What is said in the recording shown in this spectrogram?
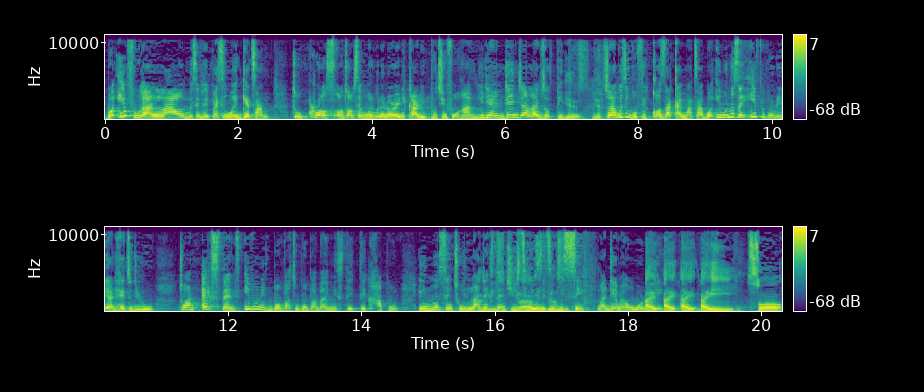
But if we allow say person when get am to cross on top of say money wey dem don already carry put you for hand, you dey endanger lives of people. Yes, yes. So wetin go fit cause that kind matter. But you will know say if people really adhere to the rule, to an extent, even if bumper to bumper by mistake take happen, you know say to a large At extent you you still relatively safe. Na there my own worry I. I, I, I saw,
